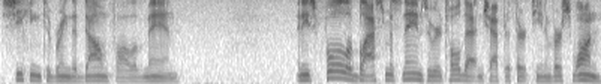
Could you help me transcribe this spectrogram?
seeking to bring the downfall of man. And he's full of blasphemous names. We were told that in chapter 13 and verse 1.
